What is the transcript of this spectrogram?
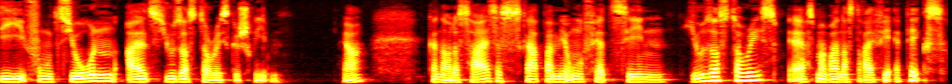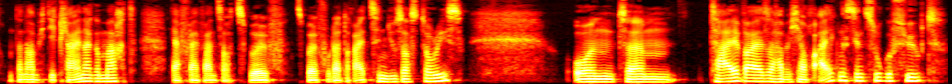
die Funktion als User Stories geschrieben. Ja, genau. Das heißt, es gab bei mir ungefähr zehn User Stories. Ja, erstmal waren das drei, vier Epics und dann habe ich die kleiner gemacht. Ja, vielleicht waren es auch zwölf, zwölf oder dreizehn User Stories. Und ähm, teilweise habe ich auch Icons hinzugefügt,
